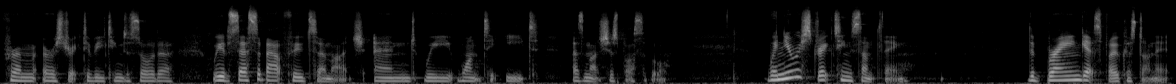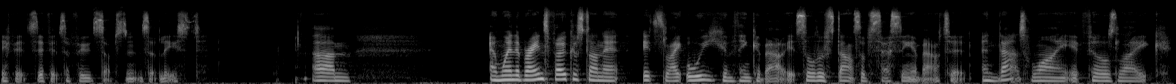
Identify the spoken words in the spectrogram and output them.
from a restrictive eating disorder, we obsess about food so much and we want to eat as much as possible. When you're restricting something, the brain gets focused on it if it's if it's a food substance at least. Um, and when the brain's focused on it, it's like all you can think about. It sort of starts obsessing about it. And that's why it feels like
